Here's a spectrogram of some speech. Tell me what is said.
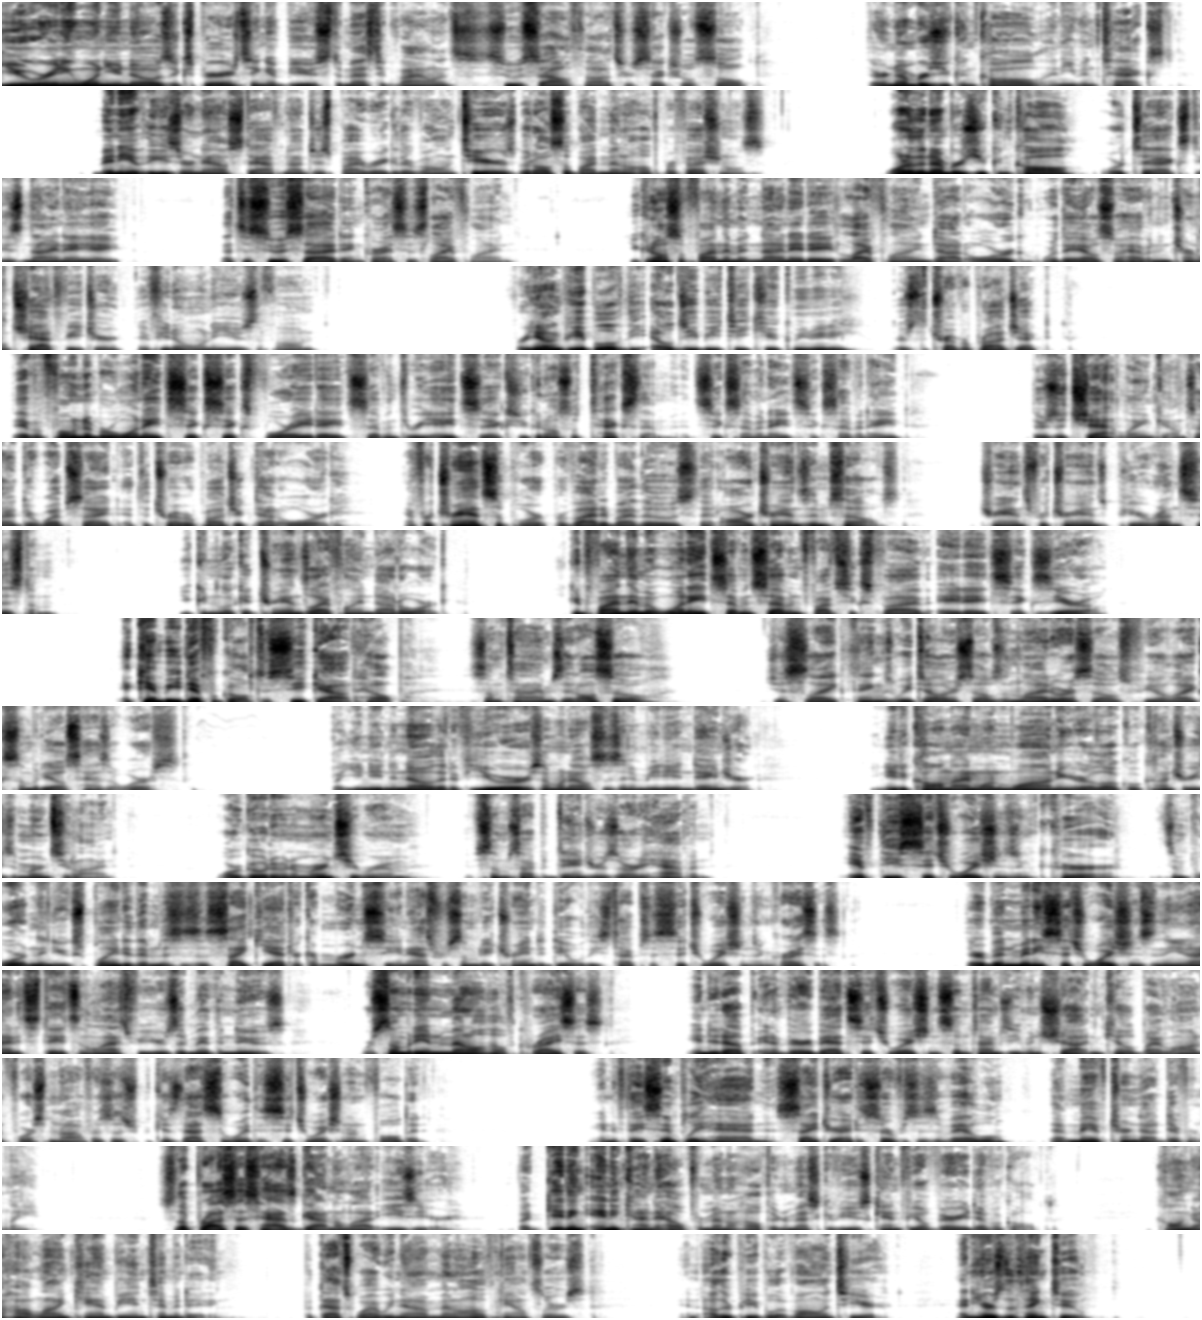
You or anyone you know is experiencing abuse, domestic violence, suicidal thoughts, or sexual assault, there are numbers you can call and even text. Many of these are now staffed not just by regular volunteers, but also by mental health professionals. One of the numbers you can call or text is 988. That's a suicide and crisis lifeline. You can also find them at 988lifeline.org, where they also have an internal chat feature if you don't want to use the phone. For young people of the LGBTQ community, there's the Trevor Project. They have a phone number 1 488 7386. You can also text them at 678 678. There's a chat link outside their website at thetrevorproject.org. And for trans support provided by those that are trans themselves, Trans for Trans peer run system, you can look at translifeline.org. You can find them at 1 565 8860. It can be difficult to seek out help sometimes. It also just like things we tell ourselves and lie to ourselves feel like somebody else has it worse. But you need to know that if you or someone else is in immediate danger, you need to call 911 or your local country's emergency line, or go to an emergency room if some type of danger has already happened. If these situations occur, it's important that you explain to them this is a psychiatric emergency and ask for somebody trained to deal with these types of situations and crisis. There have been many situations in the United States in the last few years that made the news where somebody in mental health crisis ended up in a very bad situation, sometimes even shot and killed by law enforcement officers because that's the way the situation unfolded. And if they simply had psychiatric services available, that may have turned out differently. So the process has gotten a lot easier, but getting any kind of help for mental health or domestic abuse can feel very difficult. Calling a hotline can be intimidating, but that's why we now have mental health counselors and other people that volunteer. And here's the thing too.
